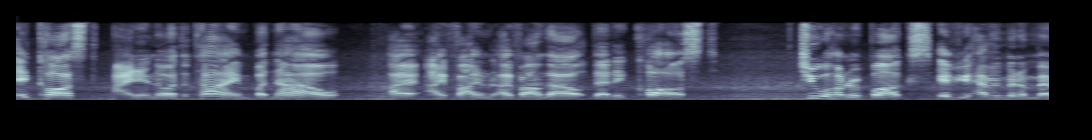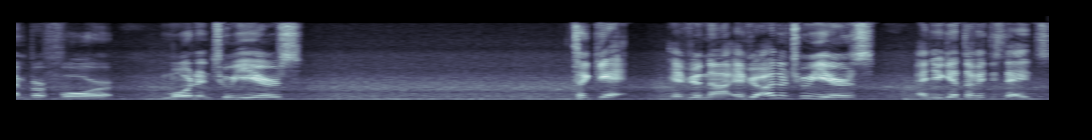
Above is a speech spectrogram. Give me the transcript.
it cost I didn't know at the time, but now I, I find I found out that it cost 200 bucks if you haven't been a member for more than two years to get. If you're not, if you're under two years, and you get to 50 states,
